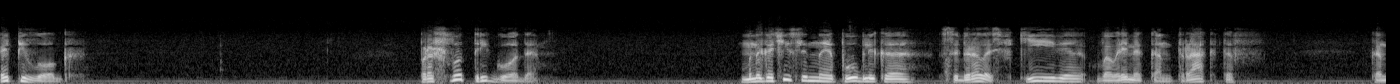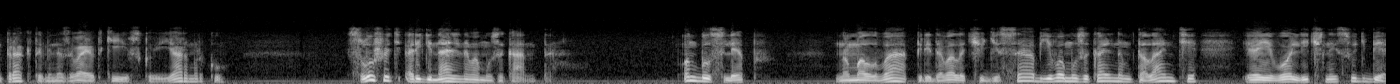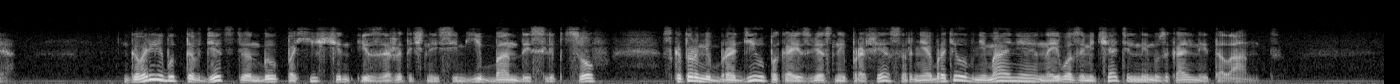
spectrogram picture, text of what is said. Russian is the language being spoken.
Эпилог Прошло три года. Многочисленная публика собиралась в Киеве во время контрактов. Контрактами называют Киевскую ярмарку. Слушать оригинального музыканта. Он был слеп, но молва передавала чудеса об его музыкальном таланте и о его личной судьбе — Говорили, будто в детстве он был похищен из зажиточной семьи бандой слепцов, с которыми бродил, пока известный профессор не обратил внимания на его замечательный музыкальный талант.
